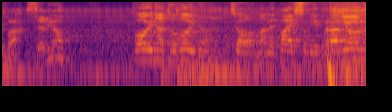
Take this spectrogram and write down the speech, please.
Kurwa! Serio? Wojna to wojna. Co, mamy paść sobie w ramiona?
